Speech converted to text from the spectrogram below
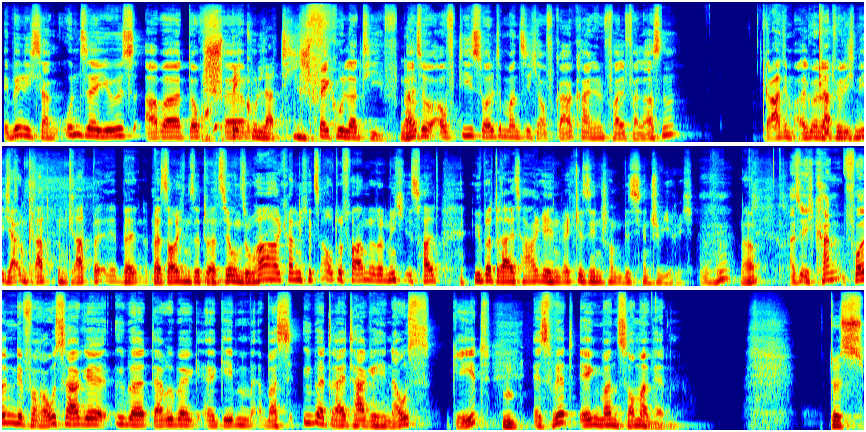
ich will nicht sagen unseriös, aber doch spekulativ. Ähm, spekulativ. Ne? Also auf die sollte man sich auf gar keinen Fall verlassen. Gerade im Allgäu natürlich nicht. Ja, und gerade und grad bei, bei, bei solchen Situationen, so, ha, kann ich jetzt Auto fahren oder nicht, ist halt über drei Tage hinweg gesehen schon ein bisschen schwierig. Mhm. Ne? Also ich kann folgende Voraussage über, darüber äh, geben, was über drei Tage hinausgeht. Hm. Es wird irgendwann Sommer werden. Das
